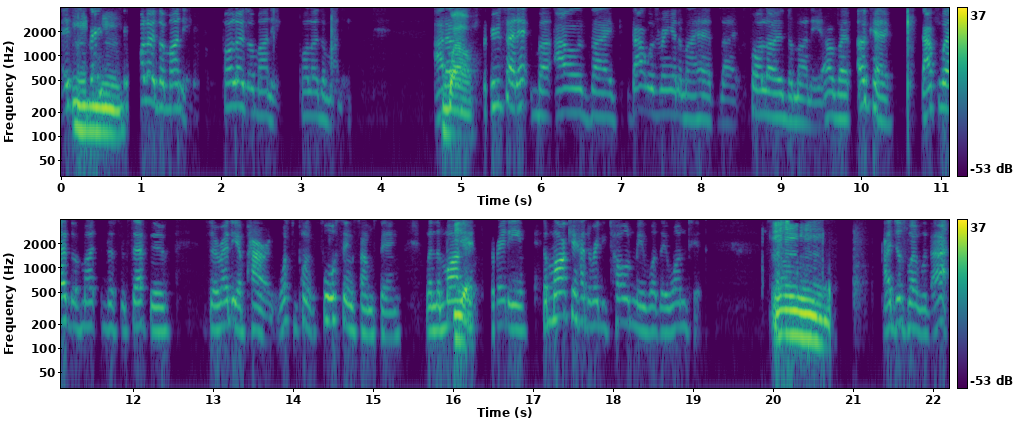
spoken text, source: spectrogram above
it's mm-hmm. basically follow the money, follow the money, follow the money. I don't wow. know who said it, but I was like, that was ringing in my head. Like, follow the money. I was like, okay, that's where the the success is. It's already apparent. What's the point forcing something when the market yeah. already the market had already told me what they wanted? So mm. I just went with that.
